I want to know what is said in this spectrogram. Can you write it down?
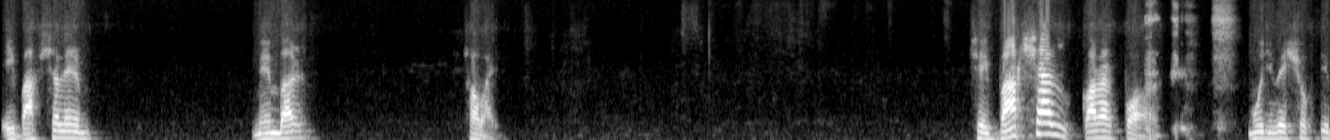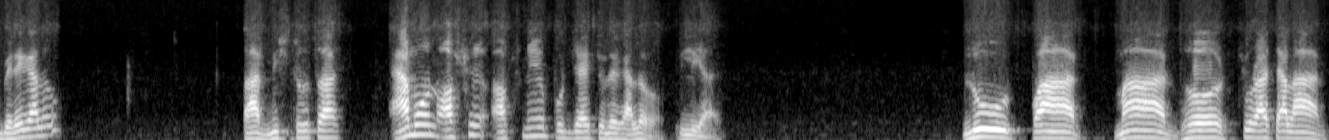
এই বাকশালের মেম্বার সবাই। সেই বাকশাল করার পর মুজিবের শক্তি বেড়ে গেল। তার নিষ্ঠুরতা এমন অস- অসহনীয় পর্যায়ে চলে গেল ইলিয়াস। লুট, পাট, মার, ধর, চোরাচালান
